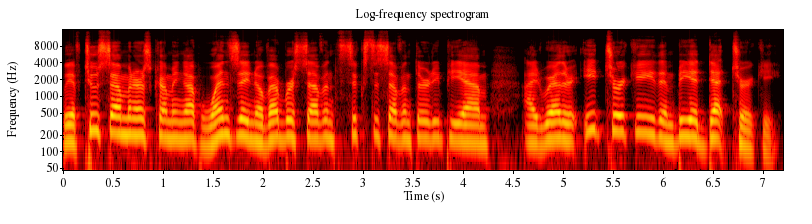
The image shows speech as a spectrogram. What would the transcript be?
We have two seminars coming up Wednesday, November 7th, 6 to 7:30 p.m. I'd rather eat turkey than be a debt turkey.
